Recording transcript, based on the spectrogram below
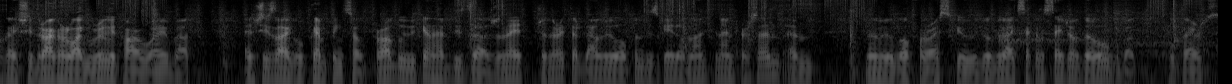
Okay, she dragged her like really far away, but and she's like camping, so probably we can have this uh, generator down. We'll open this gate on 99%, and then we'll go for rescue. It will be like second stage of the hook, but who cares?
